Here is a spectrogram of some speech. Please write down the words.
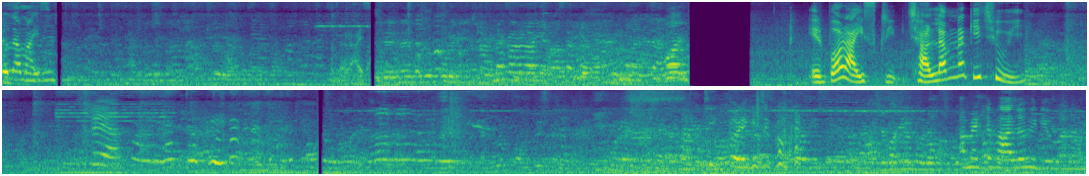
বললাম আইস এরপর আইসক্রিম ছাড়লাম না কিছুই। একটা ভালো ভিডিও বানাবো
